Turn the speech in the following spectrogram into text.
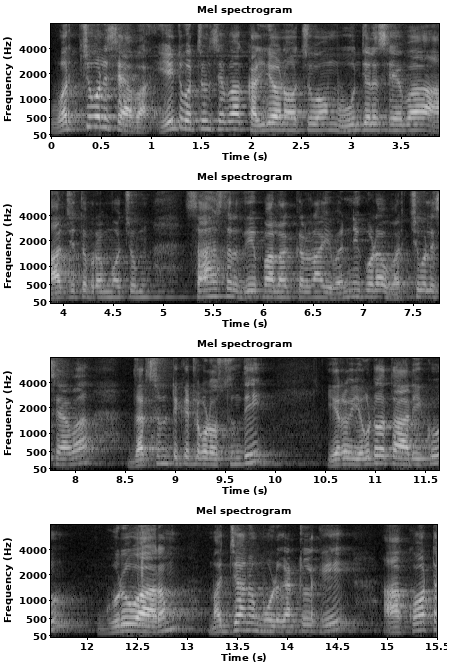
వర్చువల్ సేవ. ఏంటి వర్చువల్ సేవ? కళ్యాణోత్సవం ఊంజల సేవ ఆర్జిత బ్రహ్మోత్సవం సహస్ర దీపాలంకరణ ఇవన్నీ కూడా వర్చువల్ సేవ. దర్శనం టికెట్లు కూడా వస్తుంది. ఇరవై ఒకటో తారీఖు గురువారం మధ్యాహ్నం మూడు గంటలకి ఆ కోట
